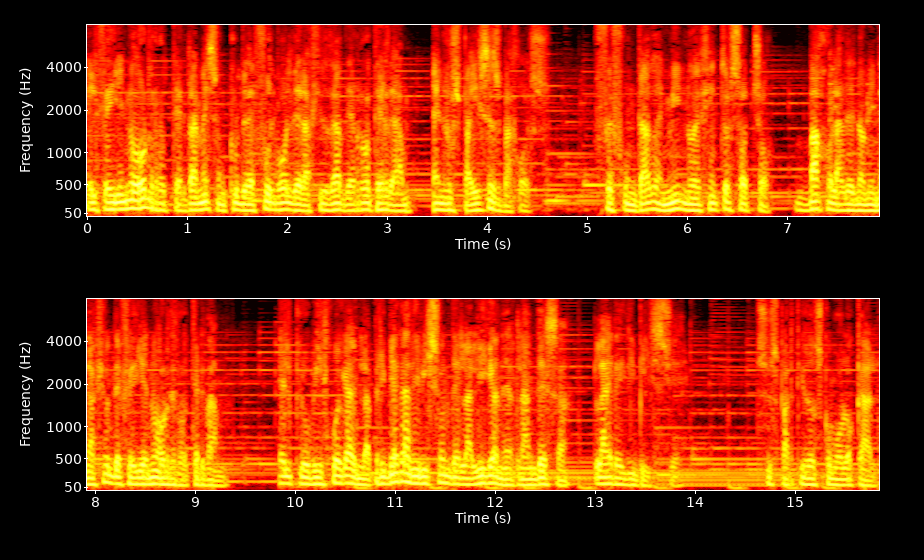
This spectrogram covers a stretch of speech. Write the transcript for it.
El Feyenoord Rotterdam es un club de fútbol de la ciudad de Rotterdam, en los Países Bajos. Fue fundado en 1908, bajo la denominación de Feyenoord Rotterdam. El club juega en la primera división de la liga neerlandesa, la Eredivisie. Sus partidos como local,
